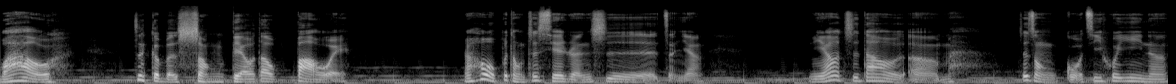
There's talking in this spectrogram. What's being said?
哇哦，这根本双标到爆诶。然后我不懂这些人是怎样。你要知道，嗯，这种国际会议呢，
